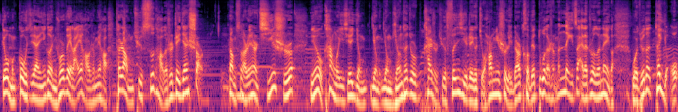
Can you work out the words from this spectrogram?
给我们构建一个，你说未来也好，什么也好，它让我们去思考的是这件事儿。让我们思考这件事儿。其实，因为我看过一些影影影评，他就是开始去分析这个九号密室里边特别多的什么内在的这个那个。我觉得它有，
